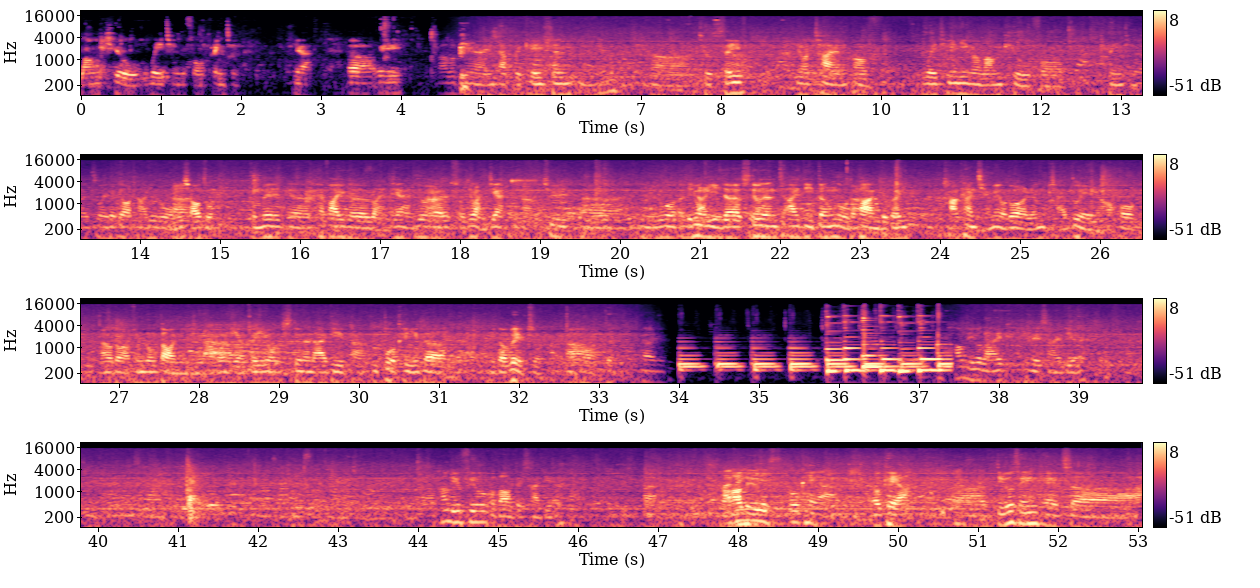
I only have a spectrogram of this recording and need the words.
long queue waiting for printing. Yeah, uh, we developing an application uh, to save your time of waiting in a long queue for printing. 做一个调查，就是我们小组准备呃开发一个软件，就是手机软件，去呃你如果用你的 Student ID 登录的话，你就可以 查看前面有多少人排队，然后还有多少分钟到你，然后你也可以用 Student ID 啊 book 一个一个位置，然后对，How do you like this idea? How do you feel about this idea? Uh, how do you, okay 啊。okay, uh, uh, do you think it's uh,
